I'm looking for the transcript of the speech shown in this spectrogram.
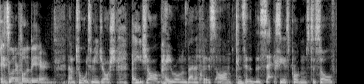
It's wonderful to be here. Now, talk to me, Josh. HR, payroll, and benefits aren't considered the sexiest problems to solve.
